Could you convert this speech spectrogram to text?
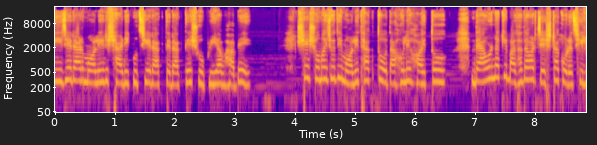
নিজের আর মলির শাড়ি কুচিয়ে রাখতে রাখতে সুপ্রিয়া ভাবে, সে সময় যদি মলি থাকতো তাহলে হয়তো দেওর নাকি বাধা দেওয়ার চেষ্টা করেছিল,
